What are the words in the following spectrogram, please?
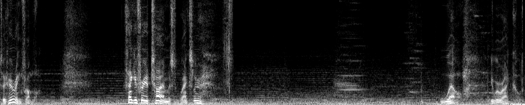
to hearing from them. Thank you for your time, Mr. Wexler. Well, you were right, Colton.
